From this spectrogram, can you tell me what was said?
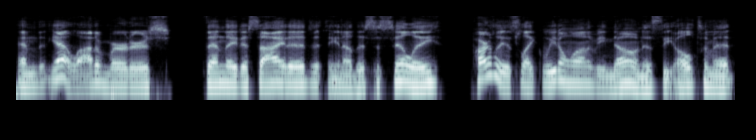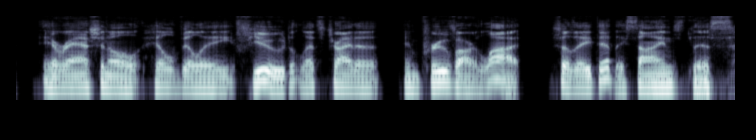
and yeah, a lot of murders. Then they decided, you know, this is silly. Partly, it's like we don't want to be known as the ultimate irrational hillbilly feud. Let's try to improve our lot. So they did. They signed this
